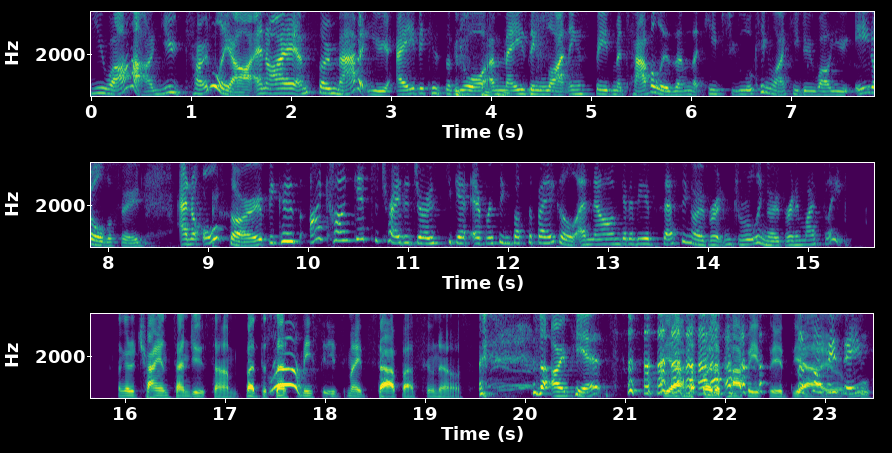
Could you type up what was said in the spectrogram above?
You are. You totally are. And I am so mad at you, A, because of your amazing lightning speed metabolism that keeps you looking like you do while you eat all the food. And also because I can't get to Trader Joe's to get everything but the bagel. And now I'm going to be obsessing over it and drooling over it in my sleep. I'm gonna try and send you some, but the Woo! sesame seeds might stop us. Who knows? the opiates. Yeah, or the poppy seeds. Yeah, poppy seeds.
